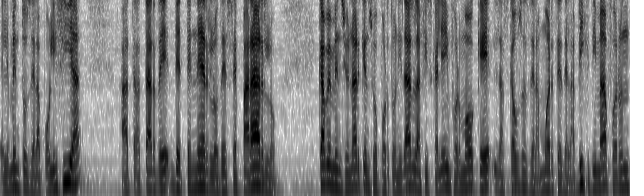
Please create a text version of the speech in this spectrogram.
elementos de la policía a tratar de detenerlo, de separarlo. Cabe mencionar que en su oportunidad la Fiscalía informó que las causas de la muerte de la víctima fueron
